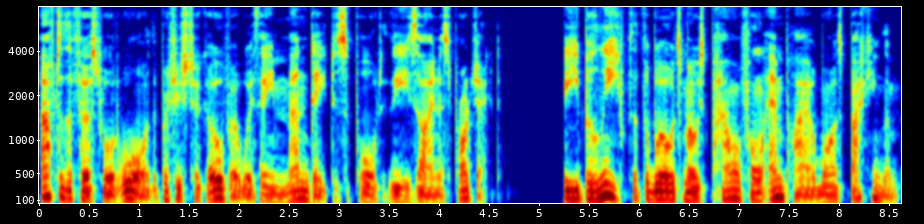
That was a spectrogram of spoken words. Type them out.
after the First World War, the British took over with a mandate to support the Zionist project. The belief that the world's most powerful empire was backing them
